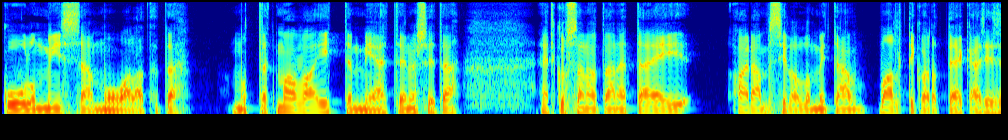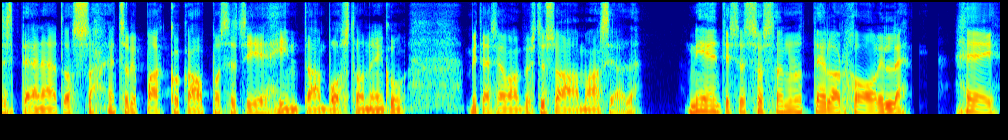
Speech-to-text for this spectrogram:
kuullut missään muualla tätä, mutta että mä oon vaan itse miettinyt sitä, että kun sanotaan, että ei Adamsilla ollut mitään valttikortteja käsisestä enää tuossa, että se oli pakkokauppa se siihen hintaan Bostoniin, kuin mitä se vaan pystyi saamaan sieltä. Niin entis, jos olisi sanonut Taylor Hallille, hei,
